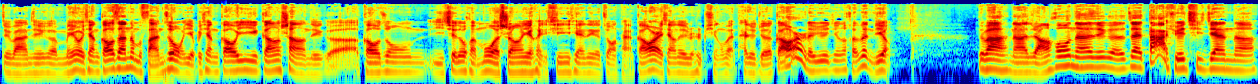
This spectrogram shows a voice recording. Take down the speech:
对吧？这个没有像高三那么繁重，也不像高一刚上这个高中，一切都很陌生，也很新鲜那个状态。高二相对就是平稳，他就觉得高二的月经很稳定，对吧？那然后呢，这个在大学期间呢，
